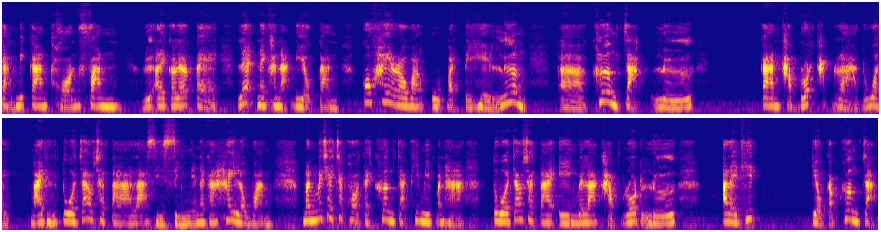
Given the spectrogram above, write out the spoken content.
จากมีการถอนฟันหรืออะไรก็แล้วแต่ และในขณะเดียวกัน ก็ให้ระวังอุบัติเหตุเรื่องอเครื่องจักรหรือการขับรถขับราด้วย หมายถึงตัวเจ้าชะตาราศีสิงห์เนี่ยนะคะให้ระวัง มันไม่ใช่เฉพาะแต่เครื่องจักรที่มีปัญหา ตัวเจ้าชะตาเองเวลาขับรถหรืออะไรที่เกี่ยวกับเครื่องจักร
